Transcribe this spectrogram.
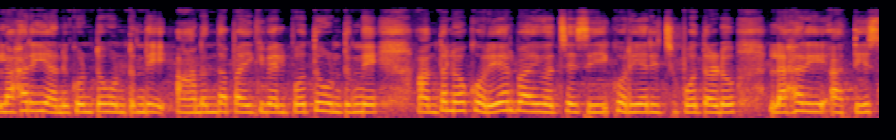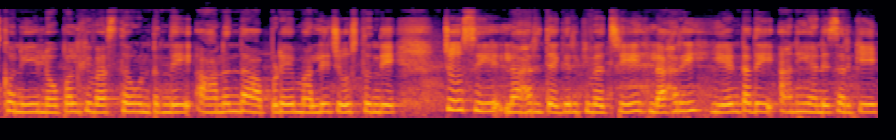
లహరి అనుకుంటూ ఉంటుంది. ఆనంద పైకి వెళ్ళిపోతూ ఉంటుంది. అంతలో కొరియర్ బాయ్ వచ్చేసి కొరియర్ ఇచ్చిపోతాడు. లహరి అది తీసుకొని లోపలికి వస్తూ ఉంటుంది. ఆనంద అప్పుడే మళ్ళీ చూస్తుంది. చూసి లహరి దగ్గరికి వచ్చి లహరి ఏంటది అని అనేసరికి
